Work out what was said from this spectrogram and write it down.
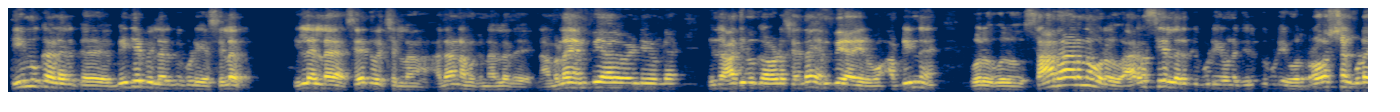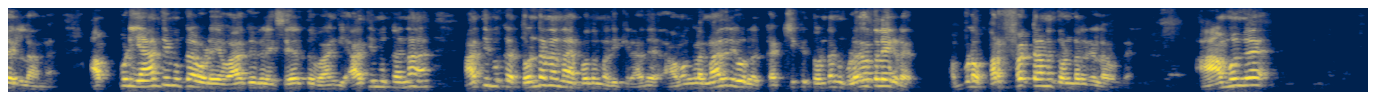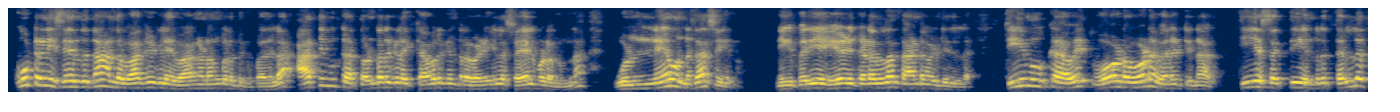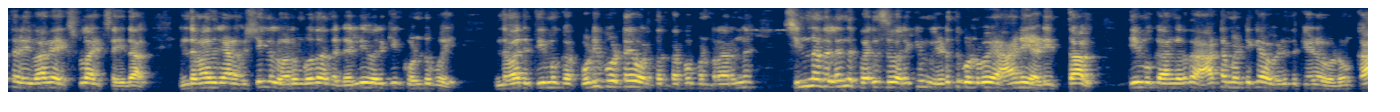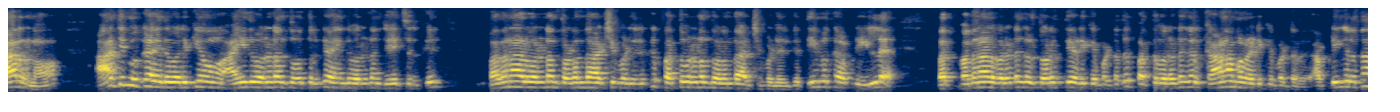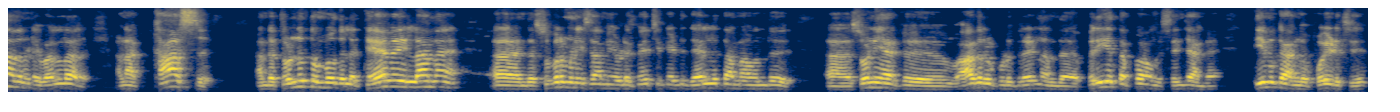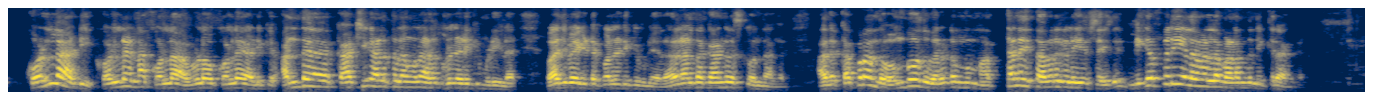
திமுக இருக்க பிஜேபியில இருக்கக்கூடிய சிலர் இல்ல இல்ல சேர்த்து வச்சிடலாம். அதான் நமக்கு நல்லது. நம்மளாம் எம்பி ஆக வேண்டியவங்க. இது அதிமுகவோட சேர்ந்தா எம்பி ஆயிருவோம். அப்படின்னு ஒரு ஒரு சாதாரண ஒரு அரசியல் இருக்கக்கூடியவனுக்கு இருக்கக்கூடிய ஒரு ரோஷம் கூட இல்லாம அப்படி அதிமுகவுடைய வாக்குகளை சேர்த்து வாங்கி அதிமுகனா அதிமுக தொண்டனை நான் எப்போதும் மதிக்கிறேன் அது அவங்கள மாதிரி ஒரு கட்சிக்கு தொண்டன் உலகத்திலே கிடையாது. அவ்வளவு பர்ஃபெக்டான தொண்டர்கள் அவங்க. அவங்க கூட்டணி சேர்ந்து தான் அந்த வாக்குகளை வாங்கணுங்கிறதுக்கு பதிலாக அதிமுக தொண்டர்களை கவர்கின்ற வழியில செயல்படணும்னா ஒன்னே ஒண்ணுதான் செய்யணும். நீங்க பெரிய ஏழு கடல்லாம் தாண்ட வேண்டியதில்லை. திமுகவை ஓட ஓட விரட்டினால் தீய சக்தி என்று தெல்ல தெளிவாக எக்ஸ்பிளாய்ட் செய்தால் இந்த மாதிரியான விஷயங்கள் வரும்போது அதை டெல்லி வரைக்கும் கொண்டு போய் இந்த மாதிரி திமுக கொடி போட்டே ஒருத்தர் தப்பு பண்றாருன்னு சின்னதுல இருந்து பெருசு வரைக்கும் எடுத்து கொண்டு போய் ஆணி அடித்தால் திமுகங்கிறது ஆட்டோமேட்டிக்கா விழுந்து கீழே விடும் காரணம் அதிமுக இது வரைக்கும் ஐந்து வருடம் தோத்திருக்கு ஐந்து வருடம் ஜெயிச்சிருக்கு. பதினாலு வருடம் தொடர்ந்து ஆட்சி பண்ணிருக்கு பத்து வருடம் தொடர்ந்து ஆட்சி பண்ணிருக்கு திமுக அப்படி இல்லை. பத் பதினாலு வருடங்கள் துரத்தி அடிக்கப்பட்டது பத்து வருடங்கள் காணாமல் அடிக்கப்பட்டது. அப்படிங்கிறது தான் அதனுடைய வரலாறு. ஆனா காசு அந்த தொண்ணூத்தி ஒன்பதுல தேவையில்லாம இந்த சுப்பிரமணிய சாமியோட பேச்சு கேட்டு ஜெயலலிதா அம்மா வந்து சோனியாவுக்கு ஆதரவு கொடுக்குறேன்னு அந்த பெரிய தப்பை அவங்க செஞ்சாங்க. திமுக அங்க போயிடுச்சு. கொள்ளை அடி கொள்ளைன்னா கொள்ளை அவ்வளவு கொள்ளை அடிக்க அந்த காட்சி காலத்துல அவங்களால கொள்ளடிக்க முடியல. வாஜ்பாய் கிட்ட கொள்ளடிக்க முடியாது. அதனாலதான் காங்கிரஸ்க்கு வந்தாங்க. அதுக்கப்புறம் அந்த ஒன்பது வருடமும் அத்தனை தவறுகளையும் செய்து மிகப்பெரிய லெவல்ல வளர்ந்து நிக்கிறாங்க.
